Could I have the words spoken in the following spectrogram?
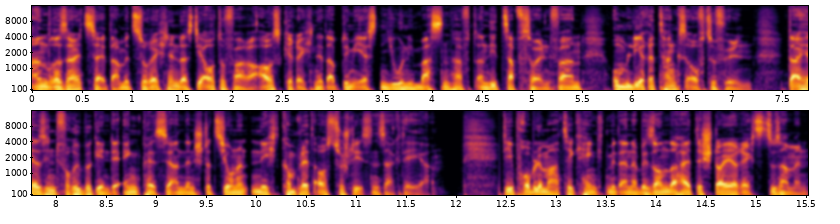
Andererseits sei damit zu rechnen, dass die Autofahrer ausgerechnet ab dem 1. Juni massenhaft an die Zapfsäulen fahren, um leere Tanks aufzufüllen. Daher sind vorübergehende Engpässe an den Stationen nicht komplett komplett auszuschließen, sagte er. Die Problematik hängt mit einer Besonderheit des Steuerrechts zusammen.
